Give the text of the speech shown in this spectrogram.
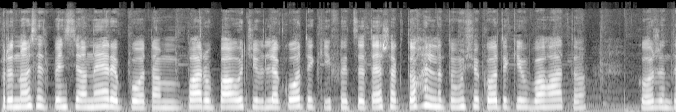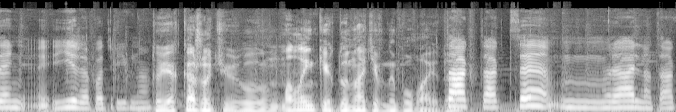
приносять пенсіонери по там пару паучів для котиків, і це теж актуально, тому що котиків багато. Кожен день е, їжа потрібна. То як кажуть, маленьких донатів не буває, да? Так, так, це м, реально так.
